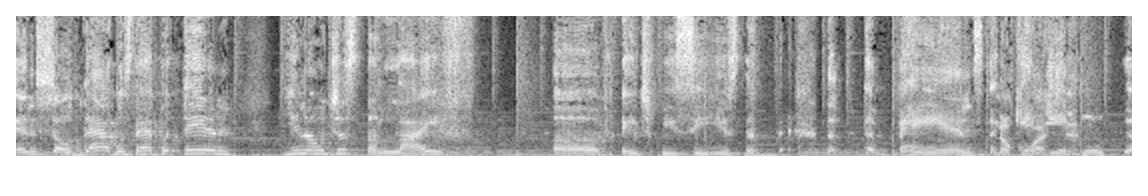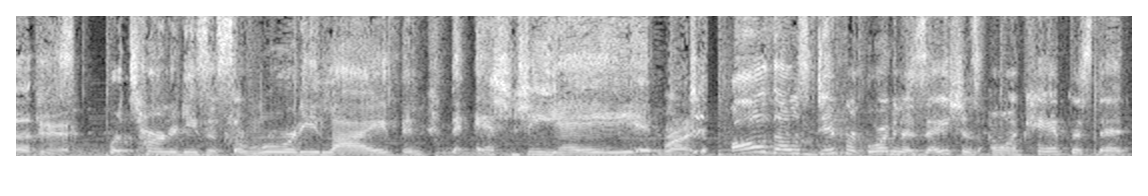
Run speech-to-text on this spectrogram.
And so that was that. But then, you know, just the life of HBCUs, the the, the bands, the No question. the Yeah. fraternities and sorority life, and the SGA, and Right. all those different organizations on campus that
